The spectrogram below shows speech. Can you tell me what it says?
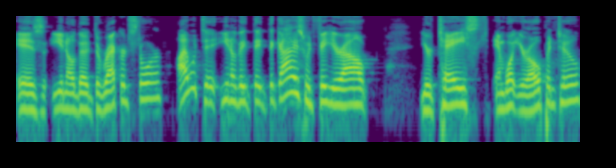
is you know the the record store. I would t- you know the, the the guys would figure out your taste and what you're open to.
